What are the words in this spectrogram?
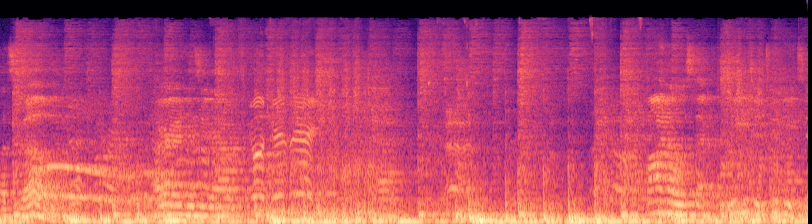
Let's go. All right, Dizzy Rock. Go, Dizzy! Final set, Legion 2v2.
